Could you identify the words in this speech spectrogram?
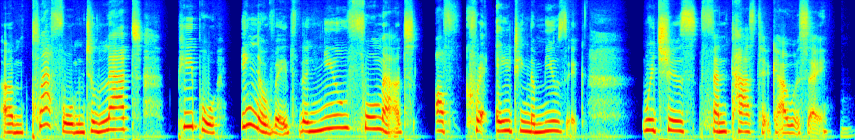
um, platform to let people innovate the new format of creating the music, which is fantastic, I would say. Mm.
